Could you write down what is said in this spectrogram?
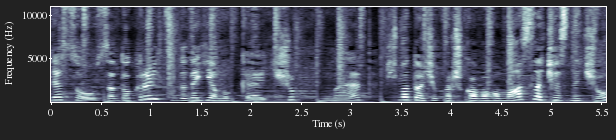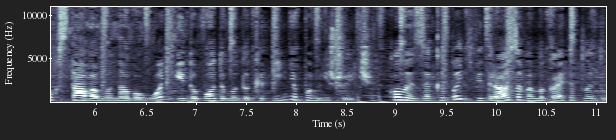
Для соуса до крильць додаємо кетчуп, мед, шматочок вершкового масла, чесничок ставимо на вогонь і доводимо до кипіння, помішуючи. Коли закипить, відразу вимикайте плиту.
